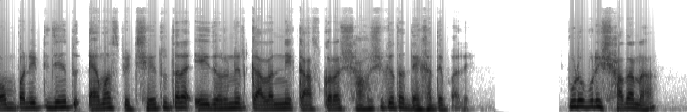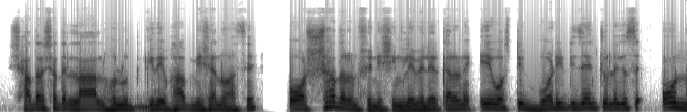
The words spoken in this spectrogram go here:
কোম্পানিটি যেহেতু অ্যামাস্পিড সেহেতু তারা এই ধরনের কালার নিয়ে কাজ করার সাহসিকতা দেখাতে পারে। পুরোপুরি সাদা না, সাদার সাথে লাল, হলুদ, গ্রে ভাব মেশানো আছে। অসাধারণ ফিনিশিং লেভেলের কারণে এই ওয়াচটির বডি ডিজাইন চলে গেছে অন্য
